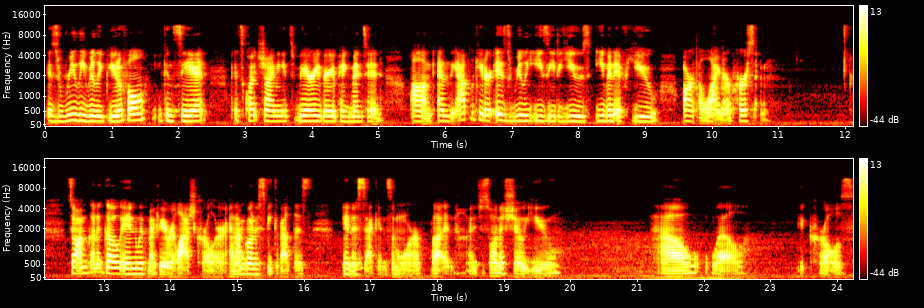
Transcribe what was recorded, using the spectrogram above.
is really, really beautiful. You can see it. It's quite shiny. It's very, very pigmented. Um, and the applicator is really easy to use even if you aren't a liner person. So I'm going to go in with my favorite lash curler and I'm going to speak about this in a second some more. But I just want to show you how well it curls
